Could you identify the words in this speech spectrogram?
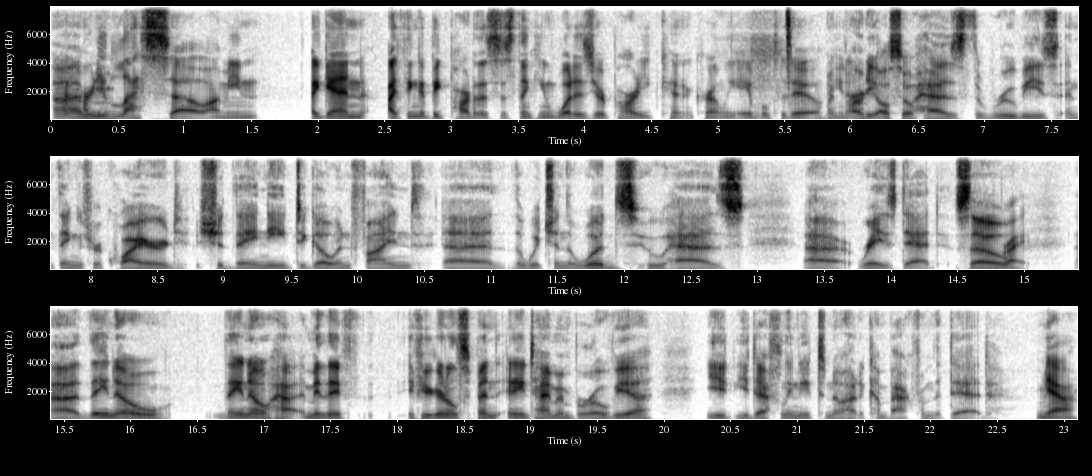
my party less so. I mean, again, I think a big part of this is thinking, what is your party currently able to do? My you know? party also has the rubies and things required should they need to go and find uh, the witch in the woods who has uh, raised dead. So Right. uh, they know they know how. I mean, they've if you're going to spend any time in Barovia, you you definitely need to know how to come back from the dead. Yeah.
